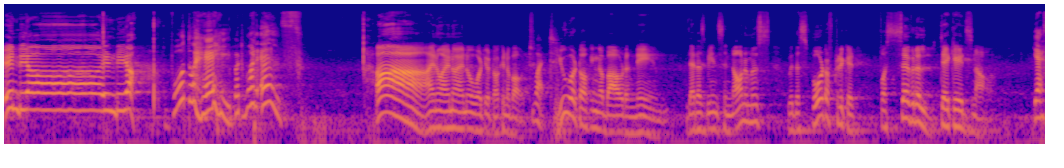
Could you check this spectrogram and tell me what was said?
इंडिया इंडिया वो तो है ही, but what else? Ah, I know, I know, I know what you're talking about. What? You were talking about a name that has been synonymous with the sport of cricket for several decades now. Yes.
